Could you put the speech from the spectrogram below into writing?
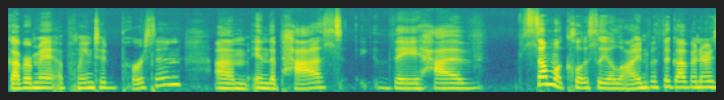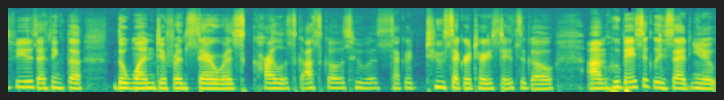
government appointed person. Um, in the past, they have somewhat closely aligned with the governor's views. I think the the one difference there was Carlos Cascos, who was secret- two Secretary of States ago, um, who basically said, you know,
